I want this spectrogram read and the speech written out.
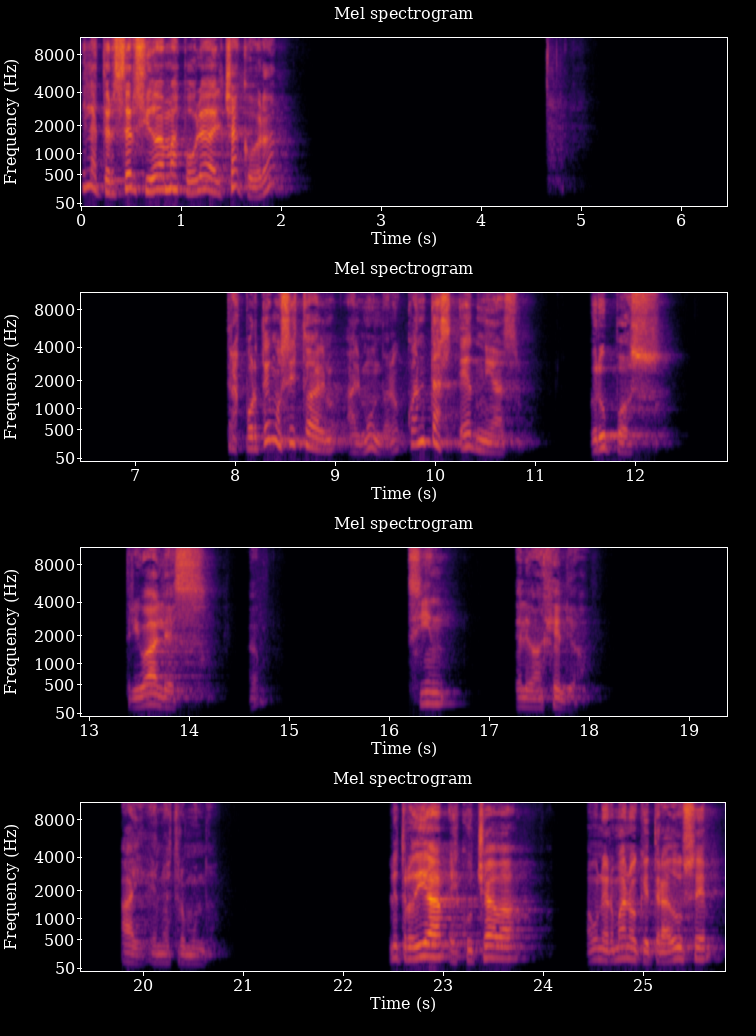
Es la tercera ciudad más poblada del Chaco, ¿verdad? Transportemos esto al, mundo, ¿no? ¿Cuántas etnias, grupos tribales, sin el Evangelio hay en nuestro mundo. El otro día escuchaba a un hermano que traduce,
